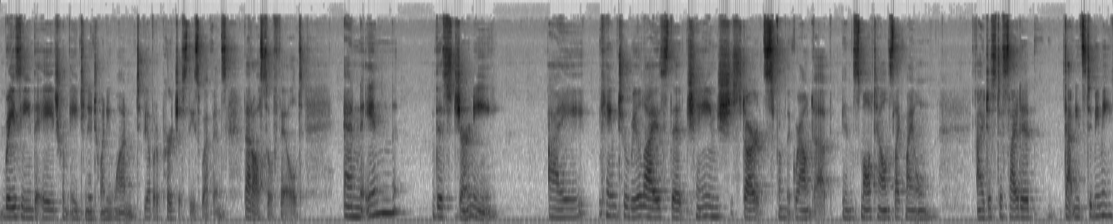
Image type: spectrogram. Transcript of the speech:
raising the age from 18 to 21 to be able to purchase these weapons. That also failed. And in this journey, I came to realize that change starts from the ground up in small towns like my own. I just decided that needs to be me.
